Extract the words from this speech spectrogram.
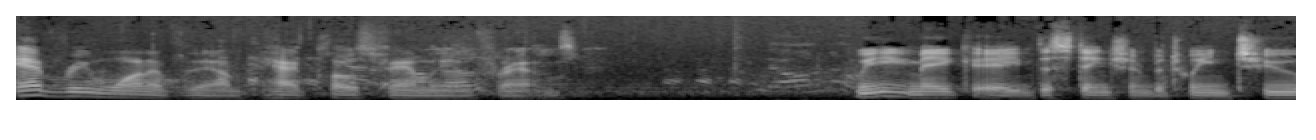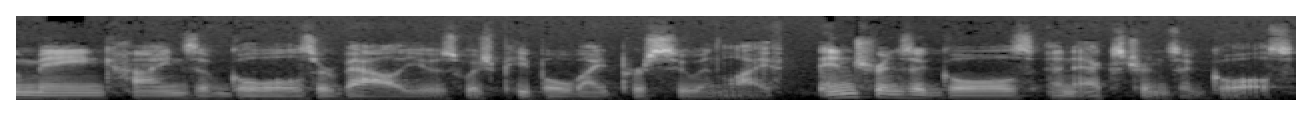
every one of them had close family and friends. We make a distinction between two main kinds of goals or values which people might pursue in life intrinsic goals and extrinsic goals.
